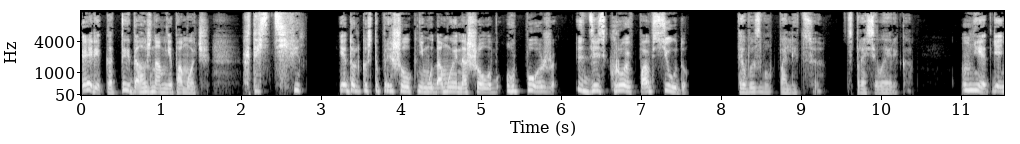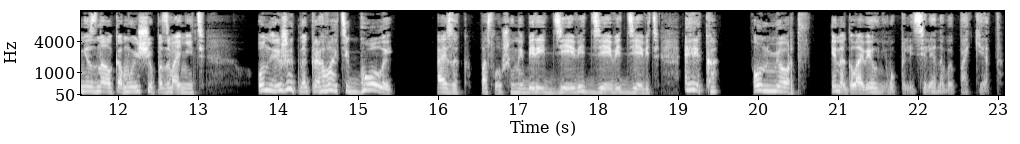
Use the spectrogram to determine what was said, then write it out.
Эрика, ты должна мне помочь. Это Стивен. Я только что пришел к нему домой и нашел его. О, боже, здесь кровь повсюду. Ты вызвал полицию? Спросила Эрика. Нет, я не знал, кому еще позвонить. Он лежит на кровати голый. Айзек, послушай, набери 999. Эрика, он мертв, и на голове у него полиэтиленовый пакет.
